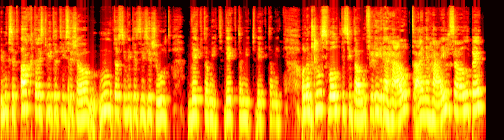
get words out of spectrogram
Die haben gesagt, ach, da ist wieder diese Scham, hm, da ist wieder diese Schuld, weg damit, weg damit, weg damit. Und am Schluss wollte sie dann für ihre Haut eine Heilsalbe,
